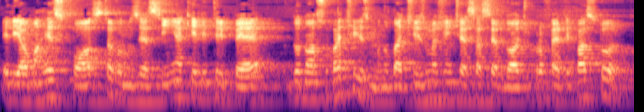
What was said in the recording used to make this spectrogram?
ele é uma resposta, vamos dizer assim, àquele tripé do nosso batismo. No batismo a gente é sacerdote, profeta e pastor.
